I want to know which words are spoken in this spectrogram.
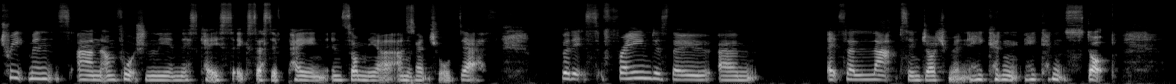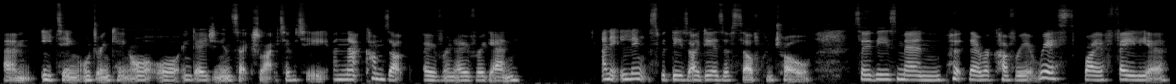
treatments, and unfortunately, in this case, excessive pain, insomnia, and eventual death but it's framed as though um, it's a lapse in judgment. He couldn't he couldn't stop um, eating or drinking or, or engaging in sexual activity, and that comes up over and over again. And it links with these ideas of self control. So these men put their recovery at risk by a failure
